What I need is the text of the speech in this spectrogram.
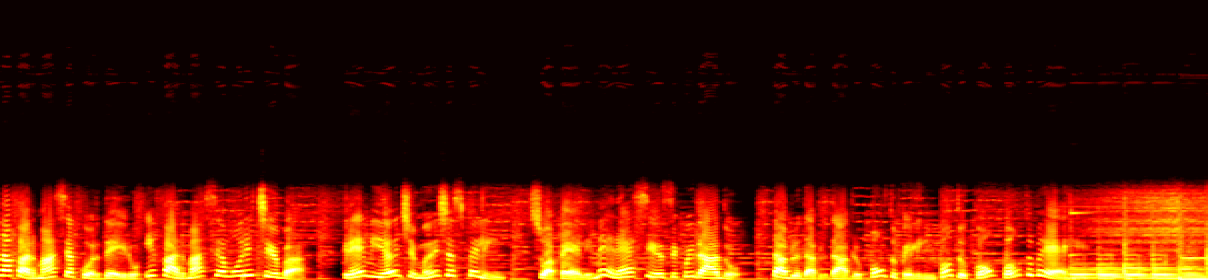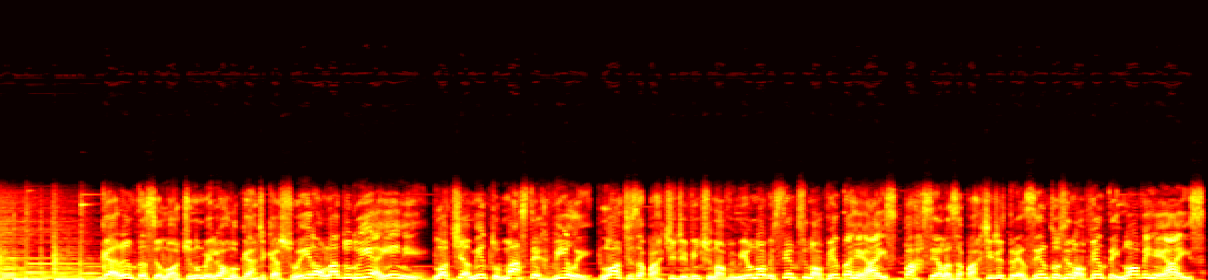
na Farmácia Cordeiro e Farmácia Muritiba. Creme anti-manchas Pelin. Sua pele merece esse cuidado. www.pelin.com.br Garanta seu lote no melhor lugar de Cachoeira ao lado do IAN. Loteamento Masterville. Lotes a partir de R$ 29.990. Parcelas a partir de 399 reais.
